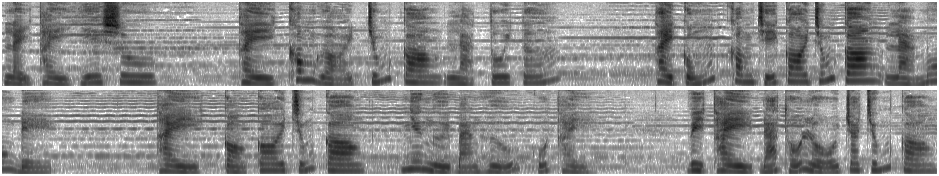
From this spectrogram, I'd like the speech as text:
Lạy thầy Giêsu, thầy không gọi chúng con là tôi tớ. Thầy cũng không chỉ coi chúng con là môn đệ. Thầy còn coi chúng con như người bạn hữu của thầy. Vì thầy đã thổ lộ cho chúng con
